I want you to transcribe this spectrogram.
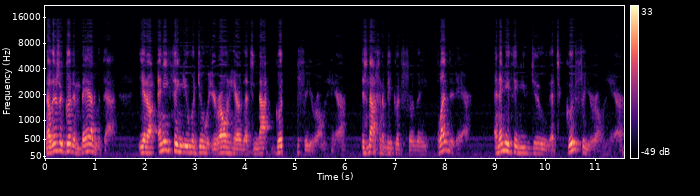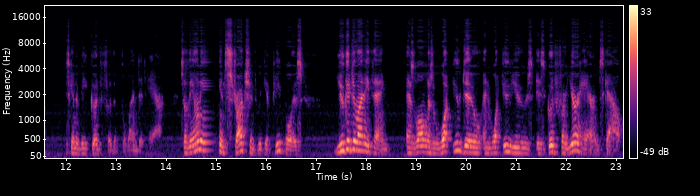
Now, there's a good and bad with that. You know, anything you would do with your own hair that's not good for your own hair is not going to be good for the blended hair. And anything you do that's good for your own hair is going to be good for the blended hair. So the only instructions we give people is you could do anything as long as what you do and what you use is good for your hair and scalp,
